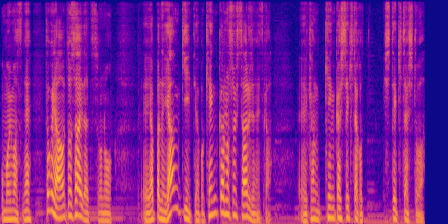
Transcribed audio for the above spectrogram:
思いますね。特にアウトサイダーってその、えー、やっぱねヤンキーってやっぱ喧嘩の素質あるじゃないですか、えー、喧嘩してきたこしてきた人は。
